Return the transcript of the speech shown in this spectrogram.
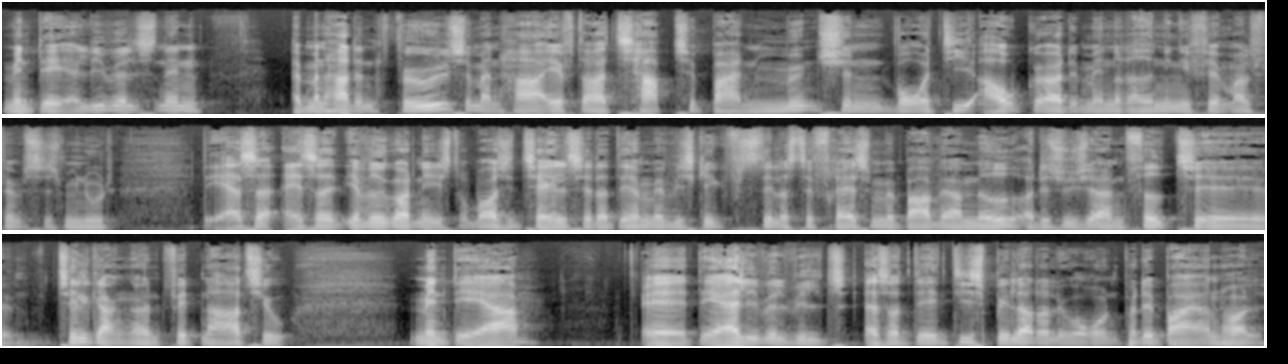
Men det er alligevel sådan en, at man har den følelse, man har efter at have tabt til Bayern München, hvor de afgør det med en redning i 95. minut. Det er altså, altså, jeg ved godt, Næstrup også i tale sætter det her med, at vi skal ikke stille os tilfredse med bare at være med, og det synes jeg er en fed til, tilgang og en fed narrativ. Men det er, øh, det er alligevel vildt. Altså, det er de spillere, der løber rundt på det Bayern-hold,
